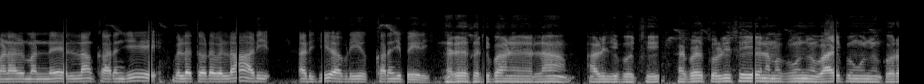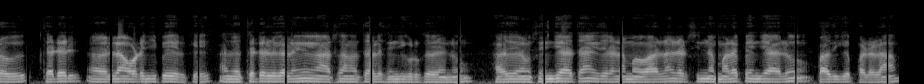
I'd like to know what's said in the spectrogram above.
மணல் மண் எல்லாம் கரைஞ்சி வெள்ளத்தோட வெள்ளம் அடி அடித்து அப்படி கரைஞ்சி போயிடுச்சு. நிறைய சட்டிப்பானை எல்லாம் அழிஞ்சு போச்சு. அப்புறம் தொழில் செய்ய நமக்கு கொஞ்சம் வாய்ப்பு கொஞ்சம் குறைவு. திடல் எல்லாம் உடஞ்சி போயிருக்கு. அந்த திடல்களையும் அரசாங்கத்தால் செஞ்சு கொடுக்க வேண்டும். அது நம்ம செஞ்சால் தான் இதில் நம்ம வாழலாம் இல்லாட்டி சின்ன மழை பெஞ்சாலும் பாதிக்கப்படலாம்.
